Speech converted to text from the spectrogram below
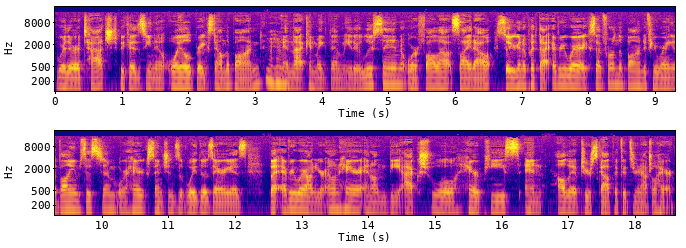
where they're attached because, you know, oil breaks down the bond mm-hmm. and that can make them either loosen or fall out, slide out. So you're going to put that everywhere except for on the bond if you're wearing a volume system or hair extensions, avoid those areas but everywhere on your own hair and on the actual hair piece and all the way up to your scalp if it's your natural hair.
